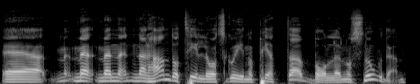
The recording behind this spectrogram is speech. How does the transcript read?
Eh, men, men när han då tillåts gå in och peta bollen och sno den,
